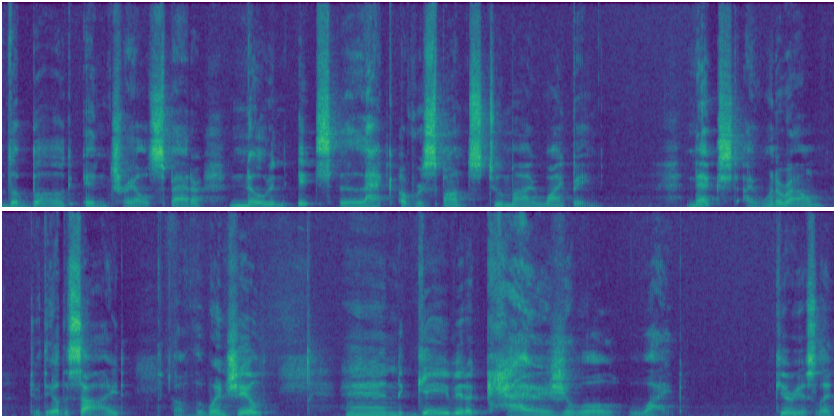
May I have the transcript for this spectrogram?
the bug entrail spatter, noting its lack of response to my wiping. Next, I went around to the other side of the windshield and gave it a casual wipe. Curiously,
